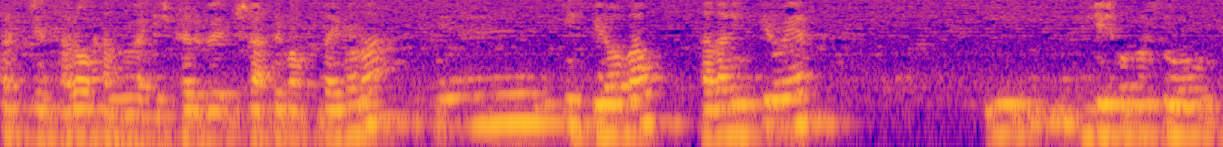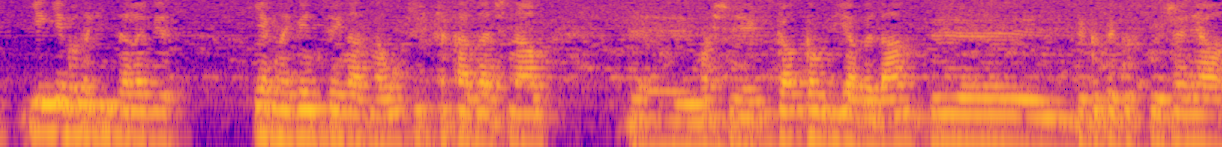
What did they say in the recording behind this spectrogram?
praktycznie co rok, tam były jakieś przerwy, przylatywał tutaj do nas, yy, inspirował, nadal inspiruje i gdzieś po prostu jego takim celem jest jak najwięcej nas nauczyć, przekazać nam właśnie Gaudia Vedanty, tego, tego spojrzenia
